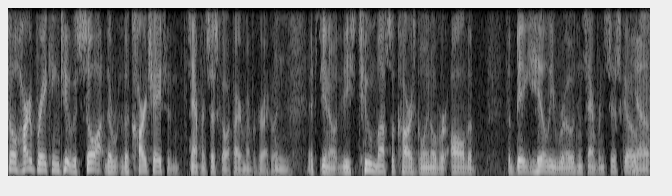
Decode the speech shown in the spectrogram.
so heartbreaking too. It was so the the car chase in San Francisco, if I remember correctly. Mm. It's you know these two muscle cars going over all the the big hilly roads in San Francisco. Yep.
